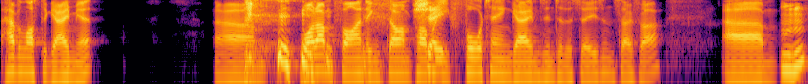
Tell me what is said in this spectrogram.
haven't lost a game yet. Um, what I'm finding, so I'm probably Shape. 14 games into the season so far. Um, Mhm.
